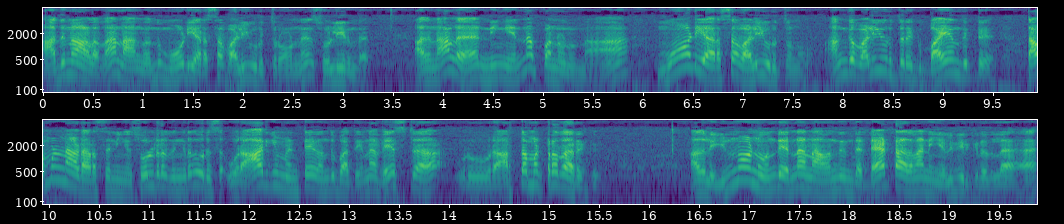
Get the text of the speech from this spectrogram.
அதனாலதான் நாங்க வந்து மோடி அரசை வலியுறுத்துறோம்னு சொல்லியிருந்தார். அதனால நீங்க என்ன பண்ணணும்னா மோடி அரசை வலியுறுத்தணும். அங்க வலியுறுத்துறதுக்கு பயந்துட்டு தமிழ்நாடு அரசை நீங்க சொல்றதுங்கிறது ஒரு ஒரு ஆர்குமெண்ட்டே வந்து பாத்தீங்கன்னா வேஸ்டா ஒரு ஒரு அர்த்தமற்றதா இருக்கு. அதுல இன்னொன்னு வந்து என்ன நான் வந்து இந்த டேட்டா அதெல்லாம் நீங்க எழுதி இருக்கிறதுல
